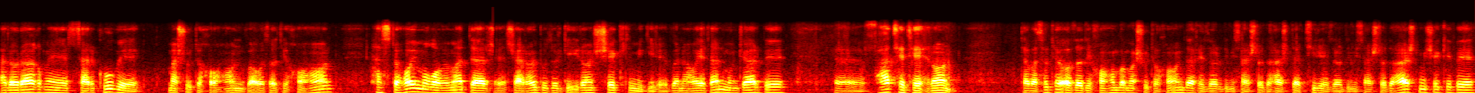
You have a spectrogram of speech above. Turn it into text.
علا رغم سرکوب مشروط خواهان و آزادی خواهان هسته های مقاومت در شهرهای بزرگ ایران شکل می‌گیره و نهایتا منجر به فتح تهران توسط آزادی خواهان و مشروط خواهان در 1288 در تیر 1288 میشه که به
